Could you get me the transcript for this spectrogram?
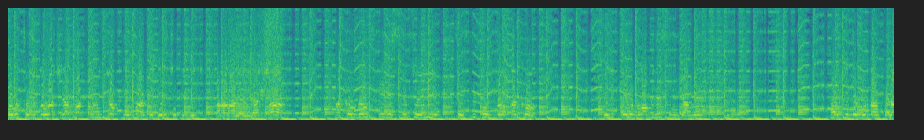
Çoluk çocukla uğraşacak vaktimiz yok diye sadece geri çekildik. Sanal alemler. Ha Takıldığım siteyi size söyleyeyim. Seslikop.com Gelip beni bulabilirsiniz yani Herkese buradan selamlar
